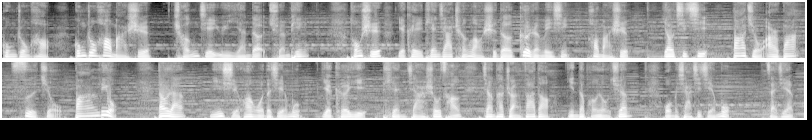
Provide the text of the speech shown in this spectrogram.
公众号，公众号码是“程杰语言”的全拼。同时，也可以添加程老师的个人微信号码是幺七七八九二八四九八六。当然，你喜欢我的节目，也可以添加收藏，将它转发到您的朋友圈。我们下期节目再见。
